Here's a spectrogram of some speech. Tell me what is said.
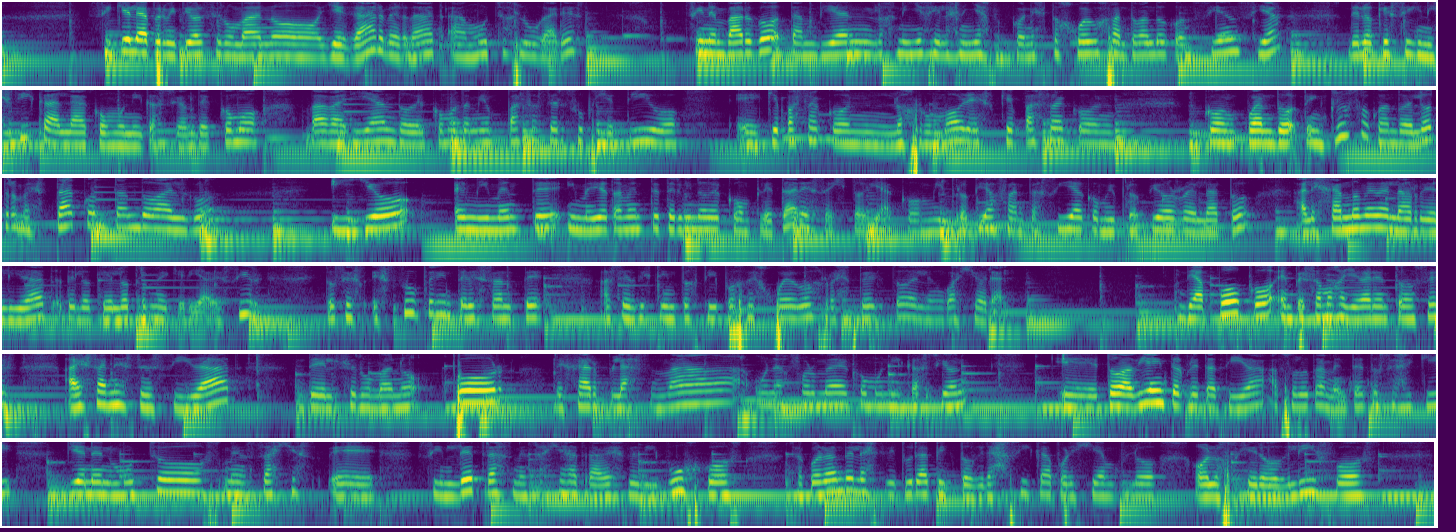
sí que le ha permitido al ser humano llegar, ¿verdad?, a muchos lugares. Sin embargo, también los niños y las niñas con estos juegos van tomando conciencia de lo que significa la comunicación, de cómo va variando, de cómo también pasa a ser subjetivo, eh, qué pasa con los rumores, qué pasa con, con cuando, incluso cuando el otro me está contando algo y yo en mi mente inmediatamente termino de completar esa historia con mi propia fantasía, con mi propio relato, alejándome de la realidad de lo que el otro me quería decir. Entonces es súper interesante hacer distintos tipos de juegos respecto del lenguaje oral. De a poco empezamos a llegar entonces a esa necesidad del ser humano por dejar plasmada una forma de comunicación eh, todavía interpretativa, absolutamente. Entonces aquí vienen muchos mensajes eh, sin letras, mensajes a través de dibujos. ¿Se acuerdan de la escritura pictográfica, por ejemplo, o los jeroglifos?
